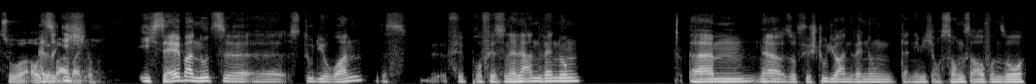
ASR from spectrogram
zur Also ich, Audiobearbeitung? ich selber nutze äh, Studio One, das für professionelle Anwendungen. Ähm, ja, also für Studioanwendungen, da nehme ich auch Songs auf und so.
